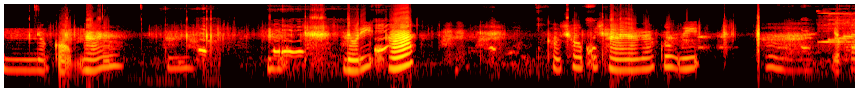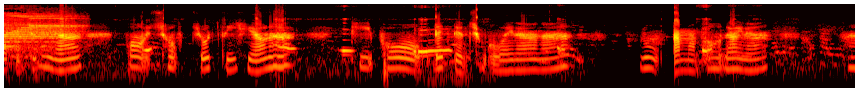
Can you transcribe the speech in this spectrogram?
หาที่ไม่ต้องร้องนะหมนั่งลงนะอืมเดี๋ยวกล่อมนะดูดิฮะเขาชอบผู้ชายแล้วนะพวกนี้เฮ้ยเดี๋ยวพ่อเปลี่ยนชุดให้นะ พ่อชอบชุดสีเขียวนะ ที่พ่อได้แต่งชุดเอาไว้นะนะ ลูกตามมาพ่อได้นะเฮ้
